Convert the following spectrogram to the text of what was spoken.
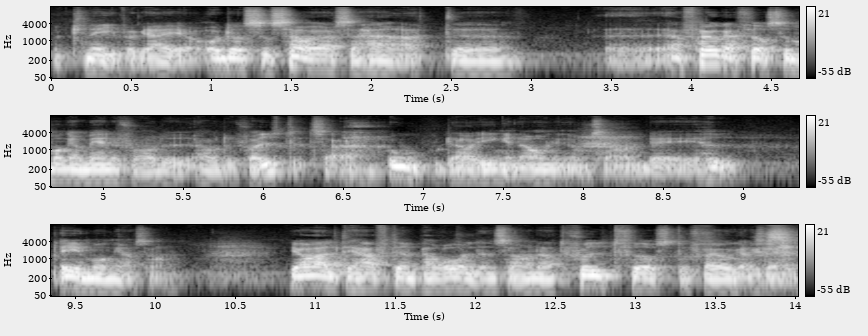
Och kniv och grejer. Och då så sa jag så här att, eh, eh, jag frågade först hur många människor har du, har du skjutit? Så jag. Oh, det har jag ingen aning om, sa han. Det är, hur, det är många, sa han. Jag har alltid haft den parollen, sa han, att skjut först och fråga sen.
